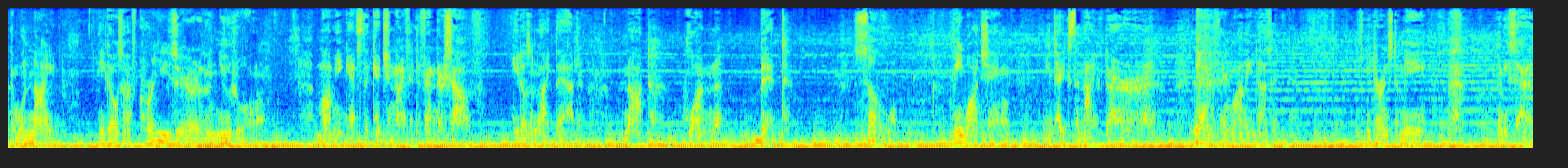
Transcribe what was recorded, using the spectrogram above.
And one night, he goes off crazier than usual. Mommy gets the kitchen knife to defend herself. He doesn't like that. Not one bit. So, me watching, he takes the knife to her, laughing while he does it. He turns to me and he says,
